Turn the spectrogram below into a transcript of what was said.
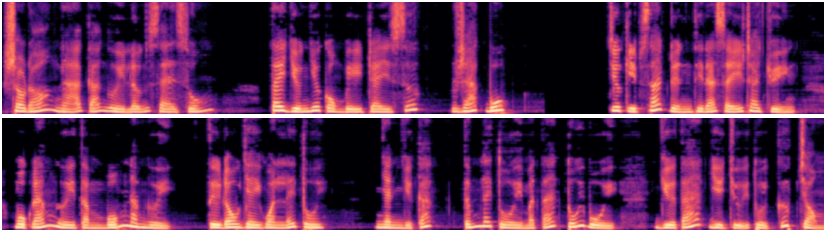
Sau đó ngã cả người lẫn xe xuống. Tay dường như còn bị trầy xước, rác buốt. Chưa kịp xác định thì đã xảy ra chuyện. Một đám người tầm 4 năm người, Từ đâu dày quanh lấy tôi? Nhanh như cắt Tấm lấy tôi mà tác túi bụi, Vừa tác vừa chửi tôi cướp chồng.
